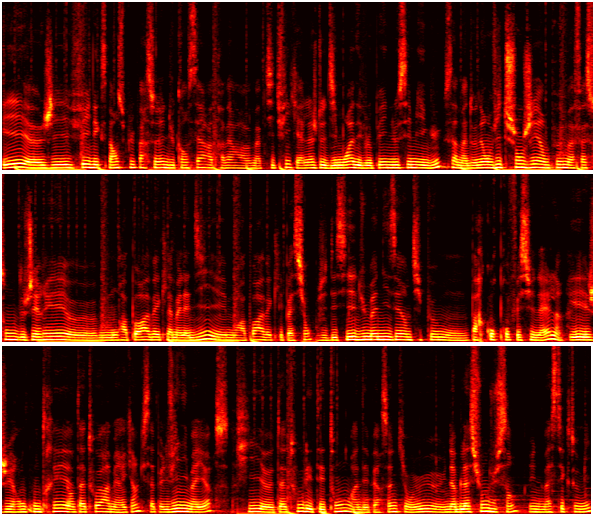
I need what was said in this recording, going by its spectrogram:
et euh, j'ai fait une expérience plus personnelle du cancer à travers euh, ma petite fille qui, à l'âge de 10 mois, a développé une leucémie aiguë. Ça m'a donné envie de changer un peu ma façon de gérer euh, mon rapport avec la maladie et mon rapport avec les patients. J'ai décidé d'humaniser un petit peu mon parcours professionnel et j'ai rencontré un tatoueur américain qui s'appelle Vinnie Myers qui tatoue les tétons à des personnes qui ont eu une ablation du sein, une mastectomie.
